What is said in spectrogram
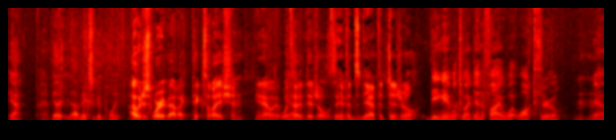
Yeah, yeah, that, that makes a good point. I would just worry about like pixelation, you know, with Yeah. a digital zoom. If it's, yeah, if it's digital. Being able to identify what walked through. Mm-hmm. Yeah,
